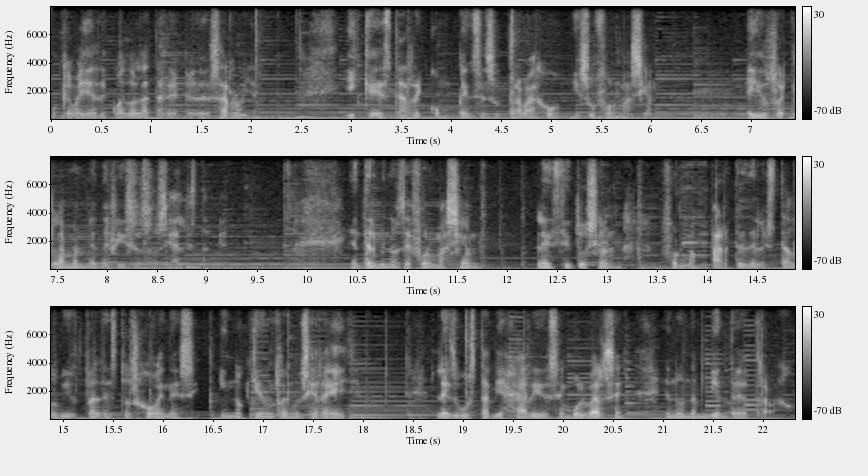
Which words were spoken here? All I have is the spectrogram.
o que vaya adecuado a la tarea que desarrollan y que ésta recompense su trabajo y su formación. Ellos reclaman beneficios sociales también. En términos de formación, la institución forma parte del estado virtual de estos jóvenes y no quieren renunciar a ella. Les gusta viajar y desenvolverse en un ambiente de trabajo.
